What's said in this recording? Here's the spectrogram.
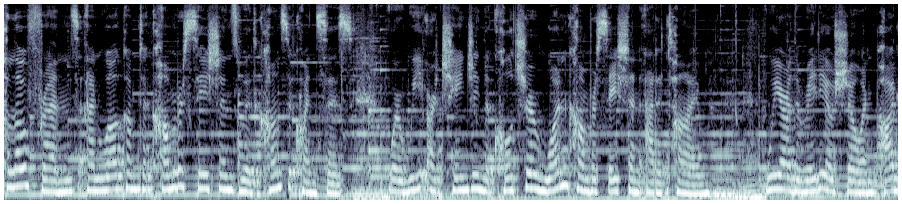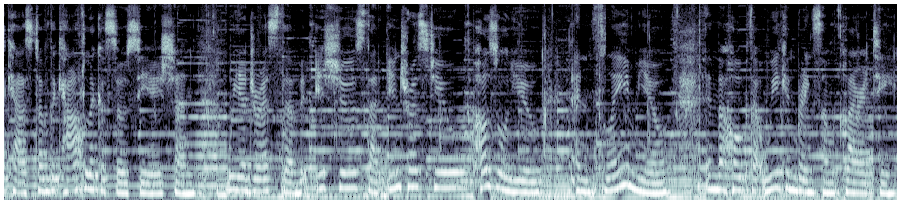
Hello, friends, and welcome to Conversations with Consequences, where we are changing the culture one conversation at a time. We are the radio show and podcast of the Catholic Association. We address the issues that interest you, puzzle you, inflame you in the hope that we can bring some clarity,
